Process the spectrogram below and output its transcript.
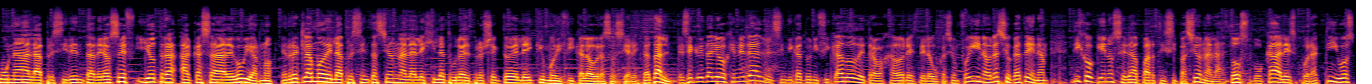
una a la presidenta de la OSEF y otra a Casa de Gobierno, en reclamo de la presentación a la legislatura del proyecto de ley que modifica la obra social estatal. El secretario general del Sindicato Unificado de Trabajadores de la Educación Fueguina, Horacio Catena, dijo que no se da participación a las dos vocales por activos,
